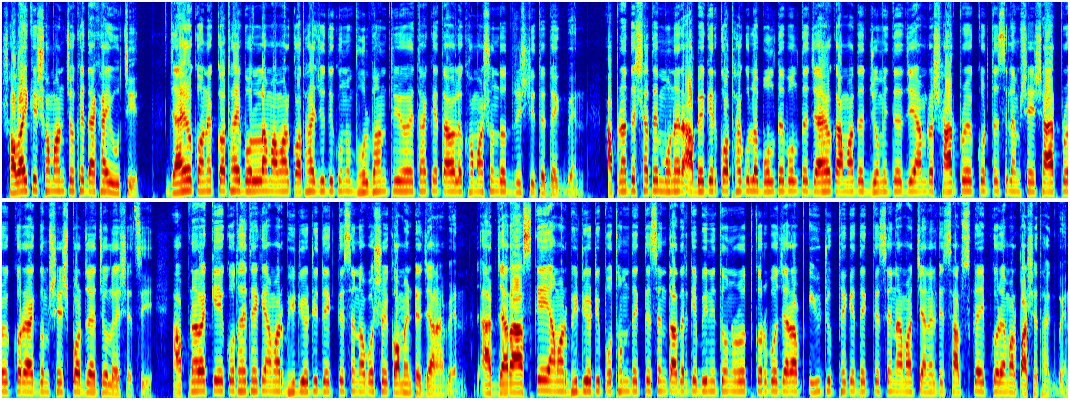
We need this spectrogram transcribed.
সবাইকে সমান চোখে দেখাই উচিত। যাই হোক, অনেক কথাই বললাম। আমার কথায় যদি কোনো ভুলভ্রান্তি হয়ে থাকে, তাহলে ক্ষমা সুন্দর দৃষ্টিতে দেখবেন। আপনাদের সাথে মনের আবেগের কথাগুলো বলতে বলতে, যাই হোক, আমাদের জমিতে যে আমরা সার প্রয়োগ করতেছিলাম, সেই সার প্রয়োগ করার একদম শেষ পর্যায়ে চলে এসেছি। আপনারা কে কোথায় থেকে আমার ভিডিওটি দেখতেছেন অবশ্যই কমেন্টে জানাবেন। আর যারা আজকে আমার ভিডিওটি প্রথম দেখতেছেন, তাদেরকে বিনীত অনুরোধ করব, যারা ইউটিউব থেকে দেখতেছেন, আমার চ্যানেলটি সাবস্ক্রাইব করে আমার পাশে থাকবেন।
